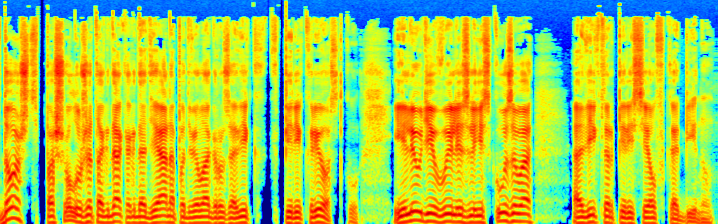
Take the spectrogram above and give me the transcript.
Дождь пошел уже тогда, когда Диана подвела грузовик к перекрестку, и люди вылезли из кузова, а Виктор пересел в кабину.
